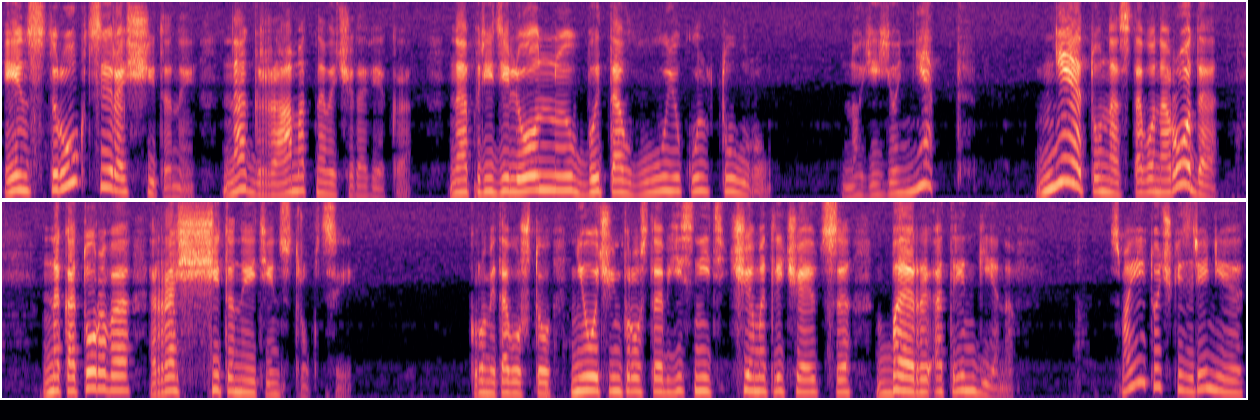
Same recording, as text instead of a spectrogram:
Инструкции рассчитаны на грамотного человека, на определенную бытовую культуру. Но ее нет. Нет у нас того народа, на которого рассчитаны эти инструкции. Кроме того, что не очень просто объяснить, чем отличаются беры от рентгенов. С моей точки зрения,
